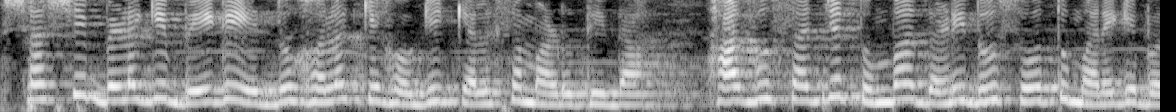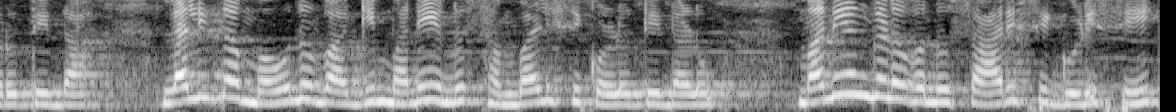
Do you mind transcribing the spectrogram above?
ಶಶಿ ಬೆಳಗ್ಗೆ ಬೇಗ ಎದ್ದು ಹೊಲಕ್ಕೆ ಹೋಗಿ ಕೆಲಸ ಮಾಡುತ್ತಿದ್ದ. ಹಾಗೂ ಸಂಜೆ ತುಂಬ ದಣಿದು ಸೋತು ಮನೆಗೆ ಬರುತ್ತಿದ್ದ. ಲಲಿತಾ ಮೌನವಾಗಿ ಮನೆಯನ್ನು ಸಂಭಾಳಿಸಿಕೊಳ್ಳುತ್ತಿದ್ದಳು. ಮನೆಯಂಗಳವನ್ನು ಸಾರಿಸಿ ಗುಡಿಸಿ,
